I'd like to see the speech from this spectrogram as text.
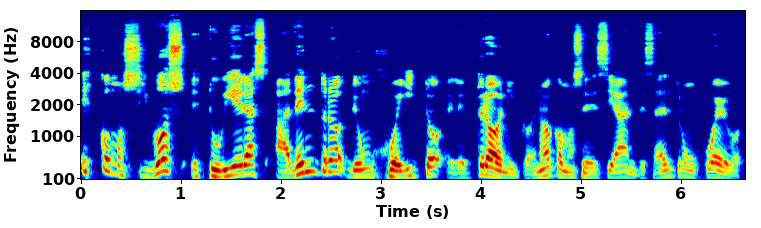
Es como si vos estuvieras adentro de un jueguito electrónico, ¿no? Como se decía antes, adentro de un juego.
